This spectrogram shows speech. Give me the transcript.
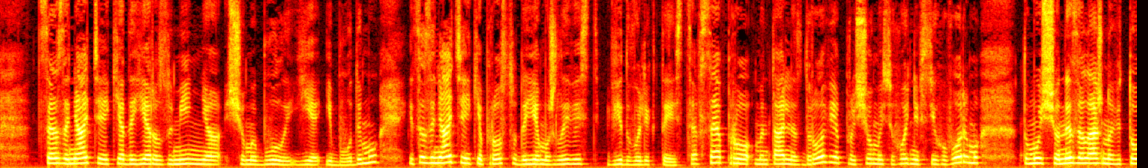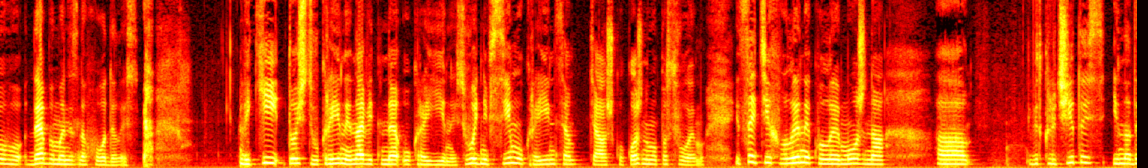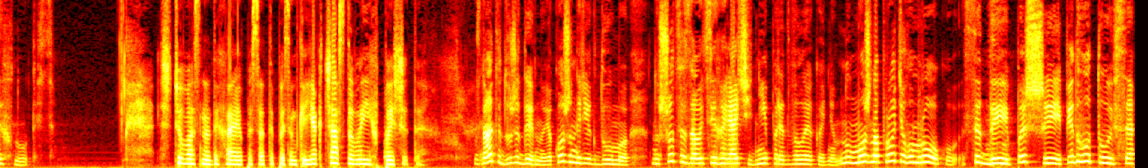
Це заняття, яке дає розуміння, що ми були, є і будемо. І це заняття, яке просто дає можливість відволіктись. Це все про ментальне здоров'я, про що ми сьогодні всі говоримо, тому що незалежно від того, де би ми не знаходились. В якій точці України, навіть не України. Сьогодні всім українцям тяжко, кожному по-своєму. І це ті хвилини, коли можна відключитись і надихнутись. Що вас надихає писати писанки? Як часто ви їх пишете? Знаєте, дуже дивно. Я кожен рік думаю, ну що це за оці гарячі дні перед Великоднем? Ну, можна протягом року сиди, пиши, підготуй все.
